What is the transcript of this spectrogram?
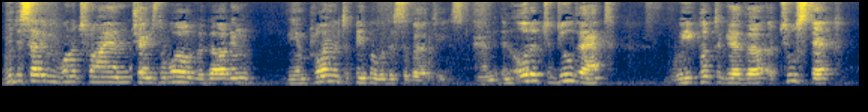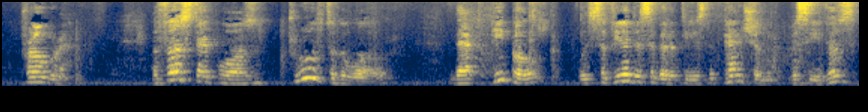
We decided we want to try and change the world regarding the employment of people with disabilities. And in order to do that, we put together a two step program. The first step was prove to the world that people with severe disabilities, the pension receivers,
